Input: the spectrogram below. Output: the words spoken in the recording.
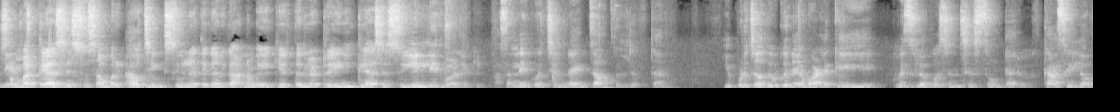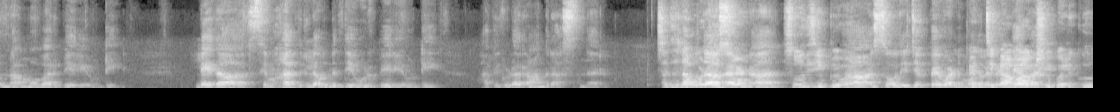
సమ్మర్ క్లాసెస్ సమ్మర్ కోచింగ్స్ లేకపోతే కనుక అన్నమయ్య కీర్తనల ట్రైనింగ్ క్లాసెస్ ఏం లేదు వాళ్ళకి. అసలు నీకు చిన్న ఎగ్జాంపుల్ చెప్తాను. ఇప్పుడు చదువుకునే వాళ్ళకి క్విజ్లో క్వశ్చన్స్ ఇస్తూ ఉంటారు. కాశీలో ఉన్న అమ్మవారి పేరు ఏమిటి? లేదా సింహాద్రిలో ఉన్న దేవుడి పేరు ఏమిటి? అవి కూడా రాంగ్ రాస్తున్నారు. చిన్న ఉదాహరణ. సోది చెప్పేవాళ్ళు. సోది చెప్పేవాళ్ళు మొదలు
